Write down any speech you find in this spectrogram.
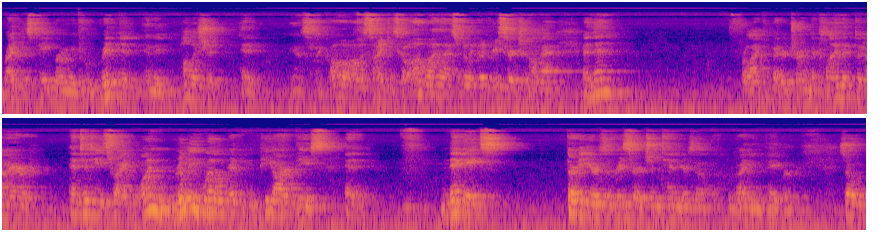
write this paper, and we've written it, and they publish it, and it, you know, it's like, oh, all the scientists go, oh, wow, that's really good research and all that. And then, for lack of a better term, the climate denier entities write one really well-written PR piece, and it negates 30 years of research and 10 years of writing the paper. So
